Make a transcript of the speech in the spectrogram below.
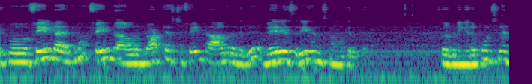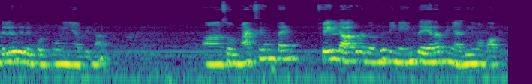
இப்போ ஃபெயில்ட் ஆயிருக்குன்னா ஃபெயில்ட் ஒரு ப்ராட்காஸ்ட் ஃபெயில்ட் ஆகுறதுக்கு வேரியஸ் ரீசன்ஸ் நமக்கு இருக்கு. ஸோ இப்போ நீங்கள் ரிப்போர்ட்ஸில் டெலிவரி ரிப்போர்ட் போனீங்க அப்படின்னா ஸோ மேக்ஸிமம் டைம் ஃபெயில்ட் ஆகுறது வந்து நீங்கள் இந்த எரர் நீங்கள் அதிகமாக பார்ப்பீங்க.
